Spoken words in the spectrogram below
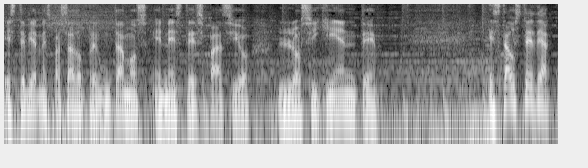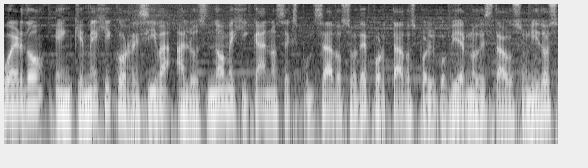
Este viernes pasado preguntamos en este espacio lo siguiente. ¿Está usted de acuerdo en que México reciba a los no mexicanos expulsados o deportados por el gobierno de Estados Unidos?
